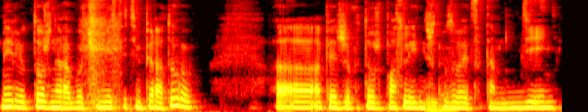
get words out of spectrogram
меряют тоже на рабочем месте температуру. А, опять же, тоже последний, что да. называется, там день.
